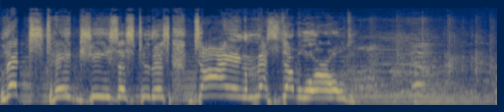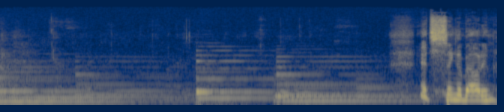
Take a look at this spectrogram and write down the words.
Let's take Jesus to this dying, messed up world. Let's sing about him.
